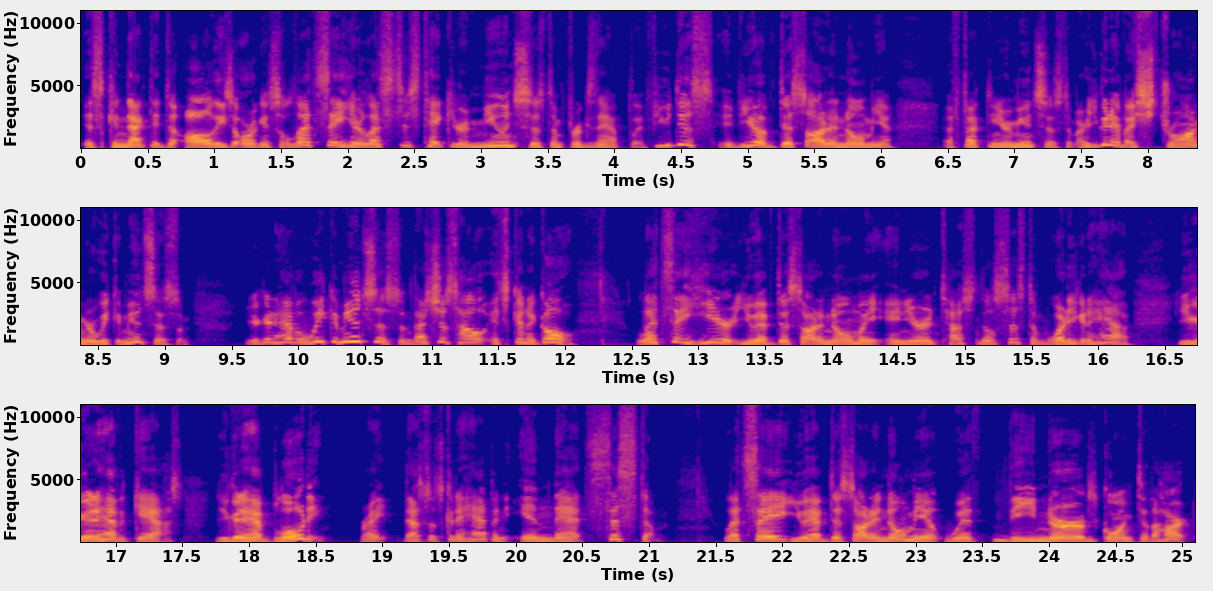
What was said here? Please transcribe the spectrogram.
is connected to all these organs. So let's say here, let's just take your immune system for example. If you dis, if you have dysautonomia affecting your immune system, are you going to have a strong or weak immune system? You're going to have a weak immune system. That's just how it's going to go. Let's say here you have dysautonomia in your intestinal system. What are you going to have? You're going to have gas. You're going to have bloating, right? That's what's going to happen in that system. Let's say you have dysautonomia with the nerves going to the heart.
